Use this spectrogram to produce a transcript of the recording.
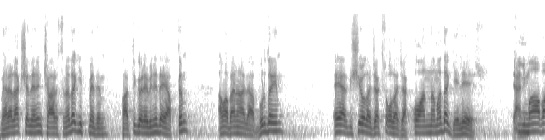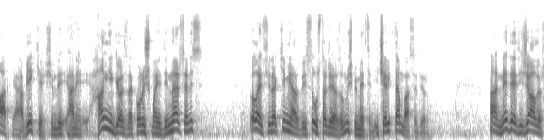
Meral Akşener'in çağrısına da gitmedim. Parti görevini de yaptım. Ama ben hala buradayım. Eğer bir şey olacaksa olacak. O anlamada gelir. Yani İma var yani. tabii ki. Şimdi yani hangi gözle konuşmayı dinlerseniz dolayısıyla kim yazdıysa ustaca yazılmış bir metin. İçerikten bahsediyorum. Ha ne netice alır?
